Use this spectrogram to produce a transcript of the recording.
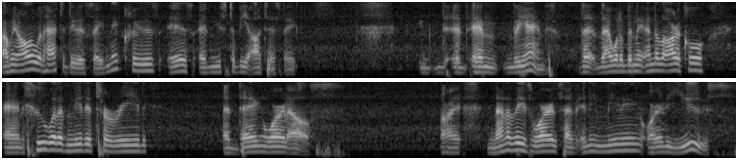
I mean, all it would have to do is say Nick Cruz is and used to be autistic. And the end. That, that would have been the end of the article. And who would have needed to read a dang word else. All right, none of these words have any meaning or any use.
